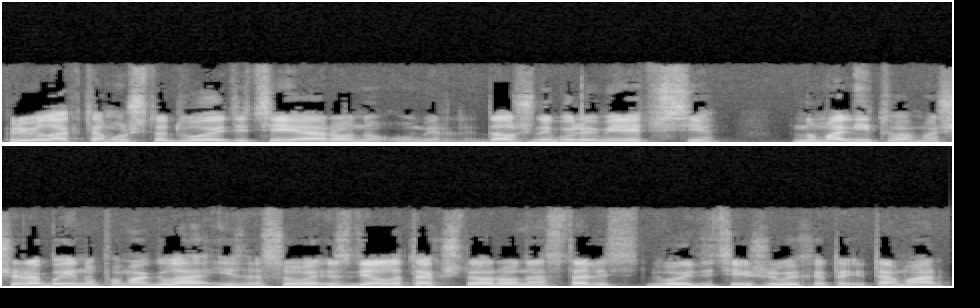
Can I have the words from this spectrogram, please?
привела к тому, что двое детей Аарону умерли. Должны были умереть все, но молитва Маширабейну помогла и сделала так, что Аарона остались двое детей живых, это Итамар,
